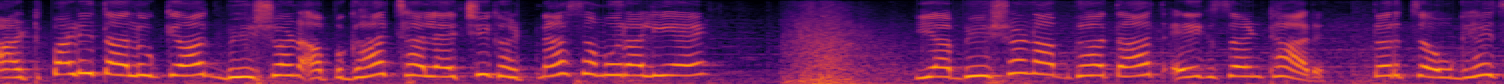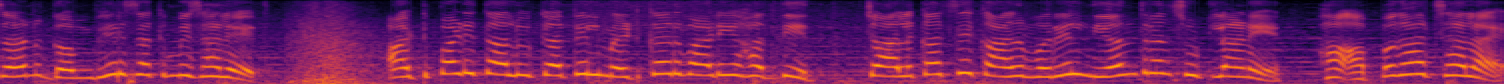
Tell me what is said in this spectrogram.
आटपाडी तालुक्यात भीषण अपघात झाल्याची घटना समोर आली आहे. या भीषण अपघातात एक जण ठार तर चौघे जण गंभीर जखमी झालेत. आटपाडी तालुक्यातील मेटकरवाडी हद्दीत चालकाचे कारवरील नियंत्रण सुटल्याने हा अपघात झालाय.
